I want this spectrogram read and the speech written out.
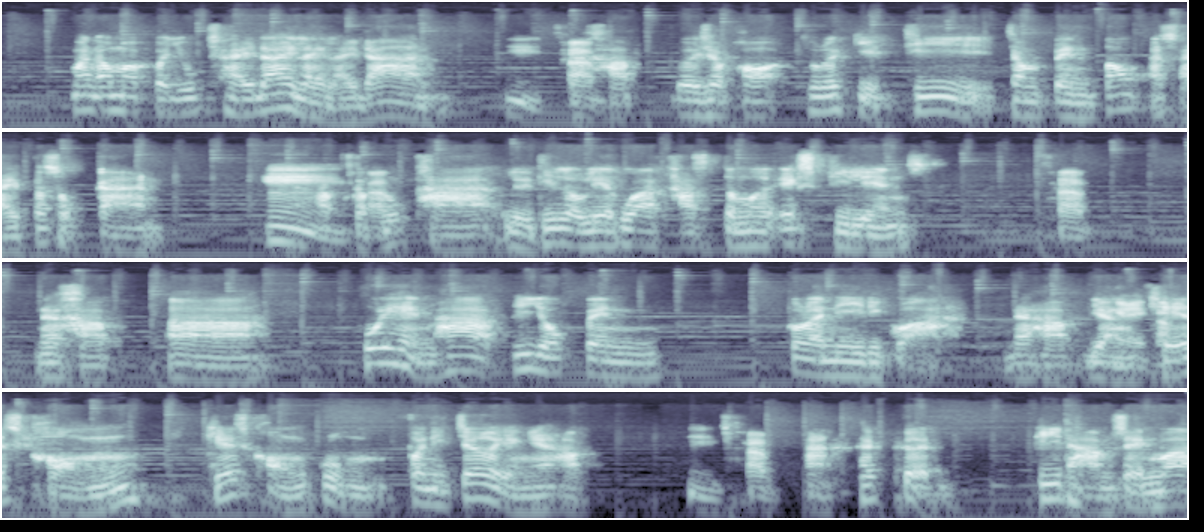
ๆ มันเอามาประยุกต์ใช้ได้หลาย ๆ ด้านอืมครับนะครับ โดยเฉพาะธุรกิจที่จำเป็นต้องอาศัยประสบการณ์อืมครับคกับรับลูกค้าหรือที่เราเรียกว่า customer experience ครับ นะครับอ่าผู้ที่เห็นภาพที่ยกเป็นกรณีดีกว่านะครับ อย่างยังไงครับเคสของเคสของกลุ่มเฟอร์นิเจอร์อย่างเงี้ยครับอืมครับอะถ้าเกิดพี่ถามเซนว่า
